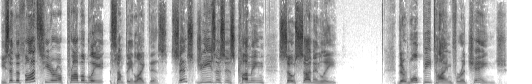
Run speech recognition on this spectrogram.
He said, The thoughts here are probably something like this Since Jesus is coming so suddenly, there won't be time for a change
